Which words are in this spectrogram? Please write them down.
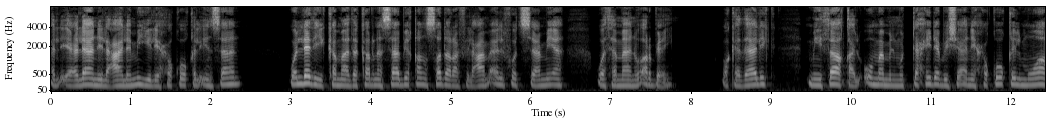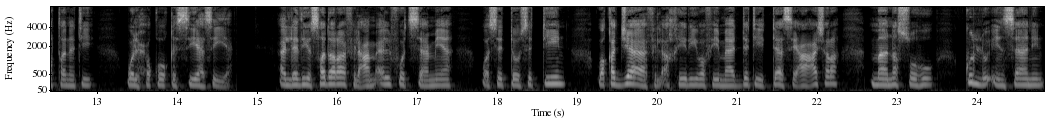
الإعلان العالمي لحقوق الإنسان والذي كما ذكرنا سابقا صدر في العام 1948 وكذلك ميثاق الأمم المتحدة بشأن حقوق المواطنة والحقوق السياسية الذي صدر في العام 1966 وقد جاء في الأخير وفي مادته التاسعة عشرة ما نصه كل إنسان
